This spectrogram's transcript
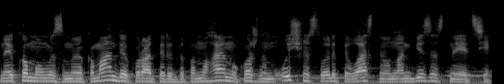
на якому ми з моєю командою куратори допомагаємо кожному учню створити власний онлайн-бізнес на Etsy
